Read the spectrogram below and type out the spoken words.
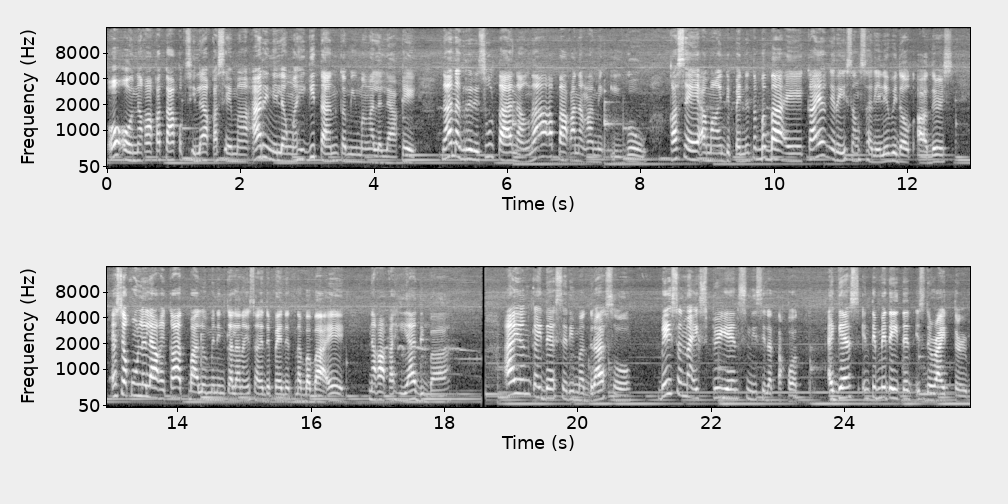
oo, nakakatakot sila kasi maaari nilang mahigitan kaming mga lalaki na nagre-resulta ng naaapakan ng aming ego. Kasi ang mga independent na babae, kayang erase ang sarili without others. E so kung lalaki ka at paluminin ka lang ng isang independent na babae, nakakahiya, di ba? Ayon kay Desiree Madraso, based on my experience, hindi sila takot. I guess intimidated is the right term.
